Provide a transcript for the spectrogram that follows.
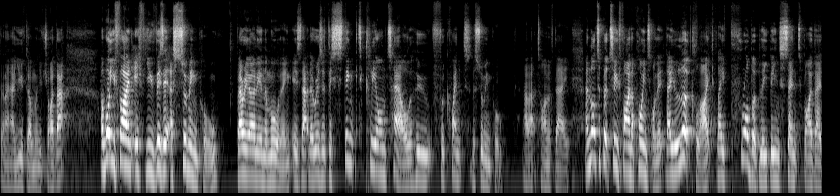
Don't know how you've done when you've tried that. And what you find if you visit a swimming pool very early in the morning is that there is a distinct clientele who frequent the swimming pool at that time of day. And not to put too fine a point on it, they look like they've probably been sent by their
